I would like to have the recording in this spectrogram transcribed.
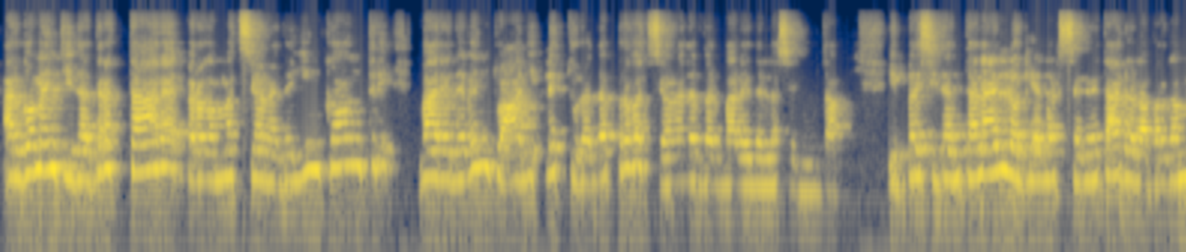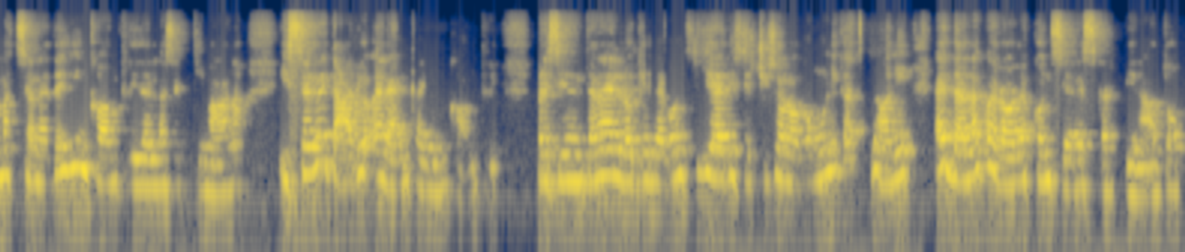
Argomenti da trattare, programmazione degli incontri, varie ed eventuali, lettura ed approvazione del verbale della seduta. Il Presidente Anello chiede al segretario la programmazione degli incontri della settimana. Il segretario elenca gli incontri. Presidente Anello chiede ai consiglieri se ci sono comunicazioni e dà la parola al consigliere Scarpinato.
